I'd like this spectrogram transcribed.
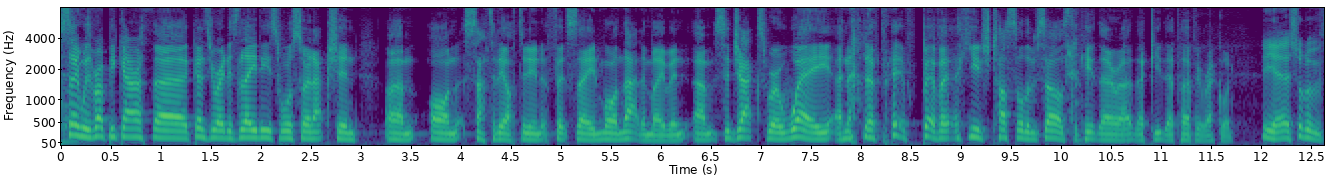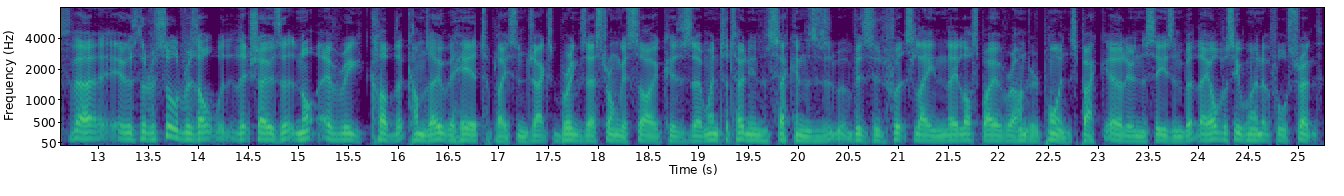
Same with rugby, Gareth. Uh, Guernsey Raiders ladies were also in action um, on Saturday afternoon at Footscray. More on that in a moment. Um, Jacks were away and had a bit, bit of a, a, huge tussle themselves to keep their uh, keep their perfect record. Yeah, sort of. Uh, it was the sort of result that shows that not every club that comes over here to play St Jacks brings their strongest side. Because uh, when Tottonian seconds visited Footes Lane, they lost by over 100 points back earlier in the season, but they obviously weren't at full strength.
